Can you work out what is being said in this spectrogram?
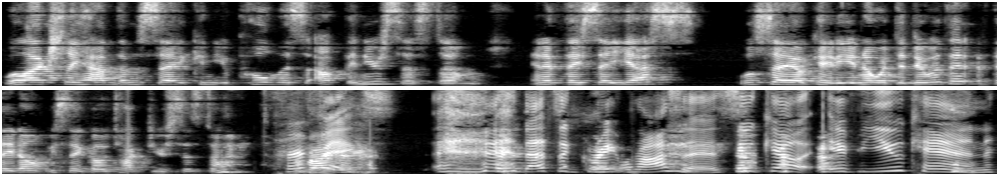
we'll actually have them say, Can you pull this up in your system? And if they say yes, we'll say, Okay, do you know what to do with it? If they don't, we say, Go talk to your system. Perfect. That's a great process. So, Cal, if you can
